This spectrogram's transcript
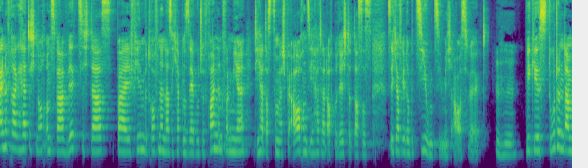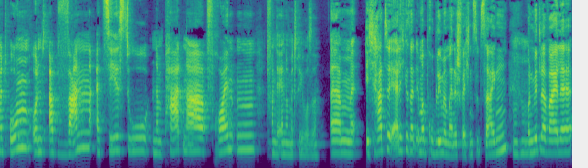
Eine Frage hätte ich noch, und zwar wirkt sich das bei vielen Betroffenen, also ich habe eine sehr gute Freundin von mir, die hat das zum Beispiel auch und sie hat halt auch berichtet, dass es sich auf ihre Beziehung ziemlich auswirkt. Mhm. Wie gehst du denn damit um und ab wann erzählst du einem Partner, Freunden von der Endometriose? Ähm, ich hatte ehrlich gesagt immer Probleme, meine Schwächen zu zeigen. Mhm. Und mittlerweile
